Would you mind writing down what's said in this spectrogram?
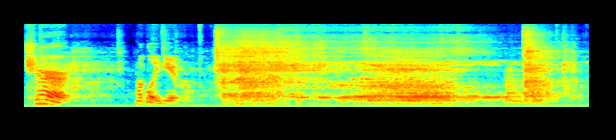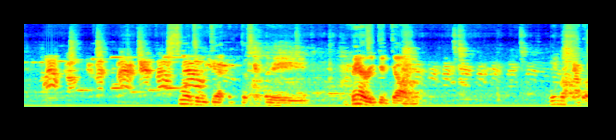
Sure. I'll believe you. Still didn't get this a very good gun. They must have it.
